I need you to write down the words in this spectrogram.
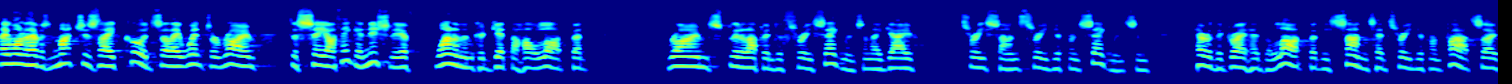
They wanted to have as much as they could, so they went to Rome to see, I think initially, if one of them could get the whole lot, but Rome split it up into three segments and they gave three sons three different segments. And Herod the Great had the lot, but his sons had three different parts. So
